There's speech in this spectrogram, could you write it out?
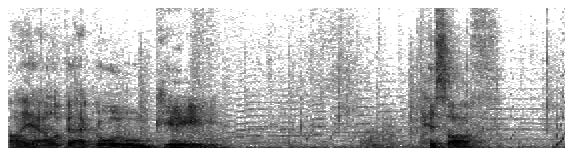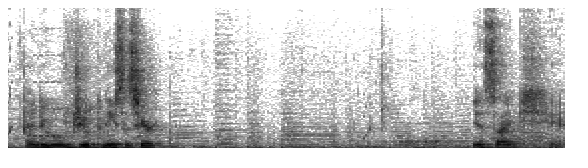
Oh yeah, look at that go. Okay. Piss off. Can I do geokinesis here? Yes, I can.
